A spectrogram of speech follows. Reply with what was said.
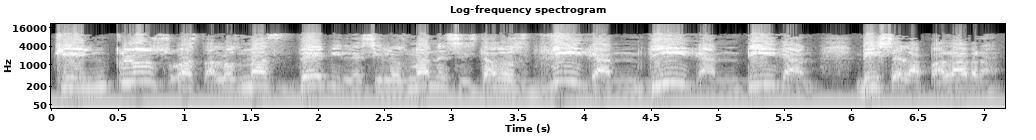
que incluso hasta los más débiles y los más necesitados digan, digan, digan, dice la palabra,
